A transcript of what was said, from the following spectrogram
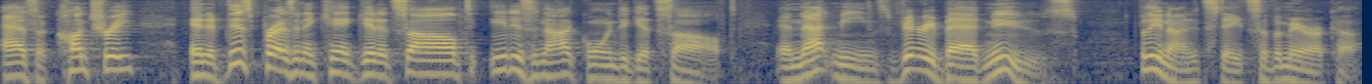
as a country. And if this president can't get it solved, it is not going to get solved. And that means very bad news for the United States of America.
